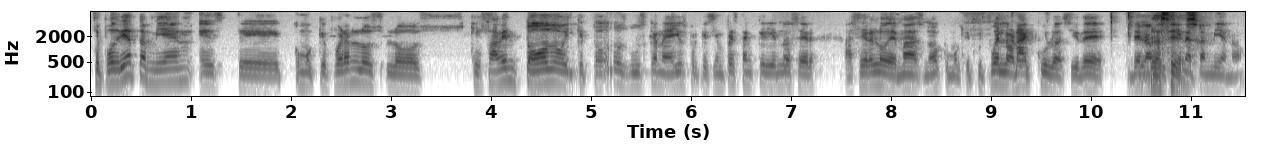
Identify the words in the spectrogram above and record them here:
Se podría también, este, como que fueran los, los que saben todo y que todos buscan a ellos porque siempre están queriendo hacer, hacer lo demás, ¿no? Como que tipo el oráculo así de, de la oficina también, ¿no?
